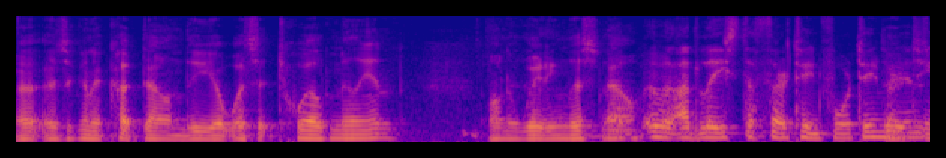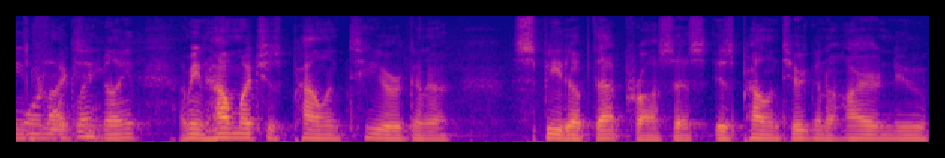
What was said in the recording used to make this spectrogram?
Uh, is it going to cut down the uh, what's it, 12 million? On a waiting list now? Uh, at least a 13, 14 million 13, is more 14 likely. Million. I mean, how much is Palantir going to speed up that process? Is Palantir going to hire new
